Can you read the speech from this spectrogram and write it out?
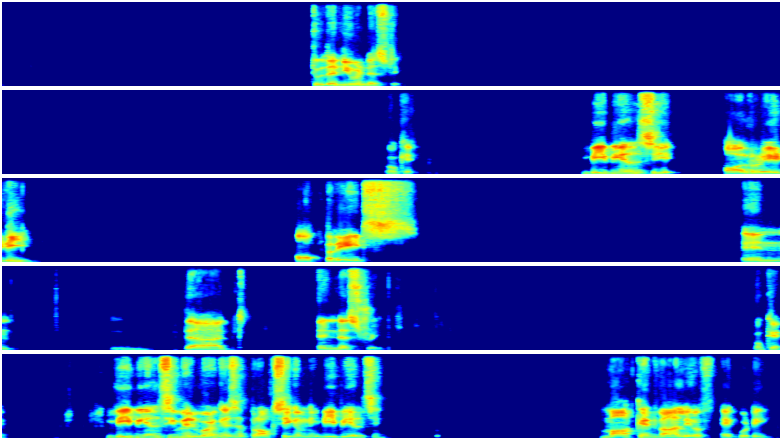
to the new industry. Okay. BPLC already operates in that industry. Okay. BPLC will work as a proxy company, BPLC. Market value of equity.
